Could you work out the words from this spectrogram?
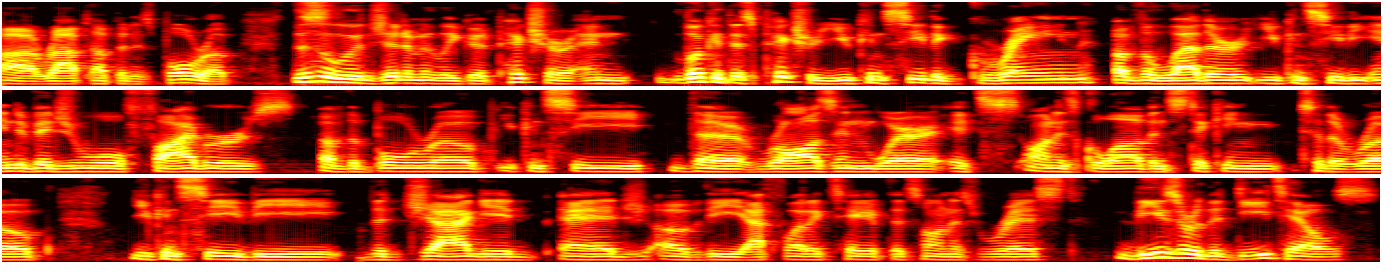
uh, wrapped up in his bull rope. This is a legitimately good picture. And look at this picture. You can see the grain of the leather. You can see the individual fibers of the bull rope. You can see the rosin where it's on his glove and sticking to the rope. You can see the the jagged edge of the athletic tape that's on his wrist. These are the details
